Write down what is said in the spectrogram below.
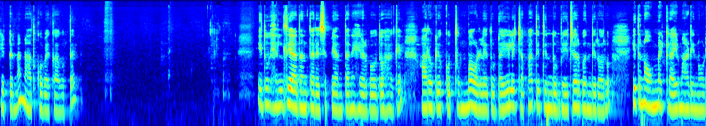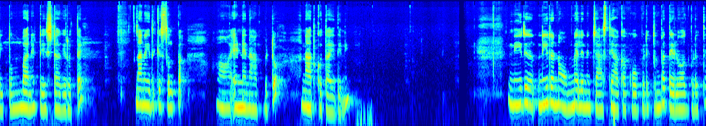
ಹಿಟ್ಟನ್ನು ನಾದ್ಕೋಬೇಕಾಗುತ್ತೆ. ಇದು ಹೆಲ್ದಿ ಆದಂಥ ರೆಸಿಪಿ ಅಂತಲೇ ಹೇಳ್ಬೋದು. ಹಾಗೆ ಆರೋಗ್ಯಕ್ಕೂ ತುಂಬ ಒಳ್ಳೆಯದು ಡೈಲಿ ಚಪಾತಿ ತಿಂದು ಬೇಜಾರು ಬಂದಿರೋರು ಇದನ್ನು ಒಮ್ಮೆ ಟ್ರೈ ಮಾಡಿ ನೋಡಿ ತುಂಬಾ ಟೇಸ್ಟಾಗಿರುತ್ತೆ ನಾನು ಇದಕ್ಕೆ ಸ್ವಲ್ಪ ಎಣ್ಣೆನ ಹಾಕ್ಬಿಟ್ಟು ನಾದ್ಕೋತಾ ಇದ್ದೀನಿ. ನೀರು, ನೀರನ್ನು ಒಮ್ಮೆಲೇ ಜಾಸ್ತಿ ಹಾಕಕ್ಕೆ ಹೋಗ್ಬಿಡಿ, ತುಂಬ ತೆಳುವಾಗಿಬಿಡುತ್ತೆ.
